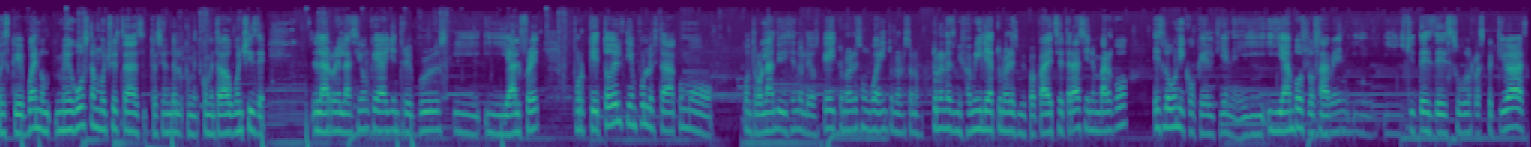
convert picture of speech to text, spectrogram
pues que bueno, me gusta mucho esta situación de lo que me comentaba Wenchis de la relación que hay entre Bruce y, y Alfred porque todo el tiempo lo está como controlando y diciéndole, ok, tú no eres un Wayne, tú no eres, tú no eres mi familia, tú no eres mi papá, etcétera. Sin embargo, es lo único que él tiene y, ambos lo saben y, desde sus respectivas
